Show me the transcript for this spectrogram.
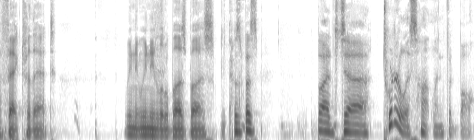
effect for that. We need we need a little buzz buzz. Buzz buzz. But uh, Twitterless Huntland football.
